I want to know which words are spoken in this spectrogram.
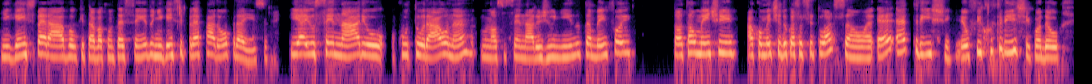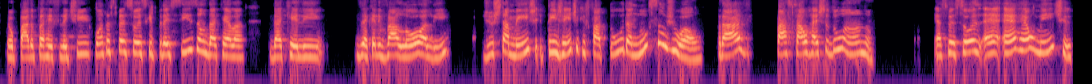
Ninguém esperava o que estava acontecendo, ninguém se preparou para isso. E aí o cenário cultural, né, o nosso cenário junino também foi totalmente acometido com essa situação. É, é, é triste. Eu fico triste quando eu, eu paro para refletir quantas pessoas que precisam daquela, daquele, daquele valor ali, justamente, tem gente que fatura no São João para passar o resto do ano as pessoas é, é, realmente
